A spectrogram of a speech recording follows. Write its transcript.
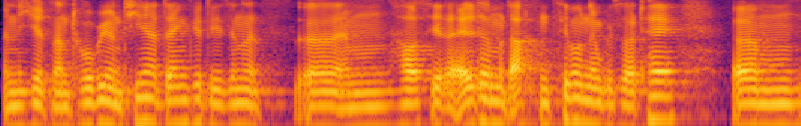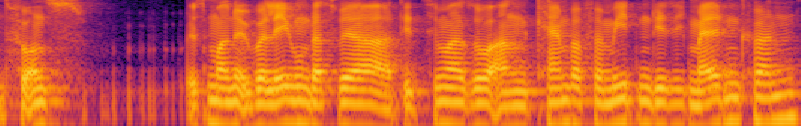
wenn ich jetzt an Tobi und Tina denke, die sind jetzt äh, im Haus ihrer Eltern mit 18 Zimmern und haben gesagt, hey, ähm, für uns ist mal eine Überlegung, dass wir die Zimmer so an Camper vermieten, die sich melden können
